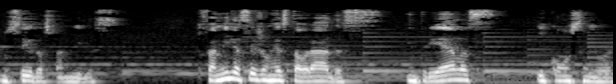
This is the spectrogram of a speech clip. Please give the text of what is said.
no seio das famílias. Que famílias sejam restauradas entre elas e com o Senhor.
